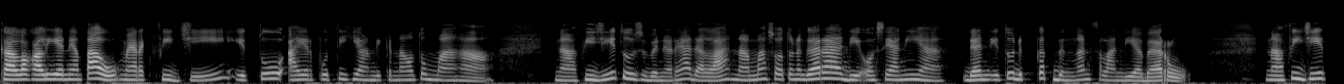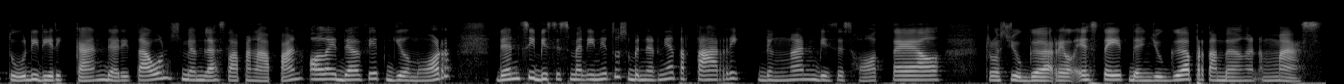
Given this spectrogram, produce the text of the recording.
kalau kalian yang tahu merek Fiji itu air putih yang dikenal tuh mahal. Nah, Fiji itu sebenarnya adalah nama suatu negara di Oseania dan itu dekat dengan Selandia Baru. Nah, Fiji itu didirikan dari tahun 1988 oleh David Gilmore dan si bisnismen ini tuh sebenarnya tertarik dengan bisnis hotel, terus juga real estate dan juga pertambangan emas.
